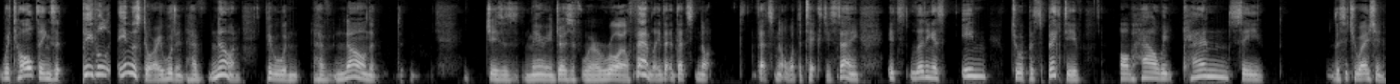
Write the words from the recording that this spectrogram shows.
we're told things that people in the story wouldn't have known. People wouldn't have known that Jesus, Mary, and Joseph were a royal family. That, that's not that's not what the text is saying. It's letting us into a perspective of how we can see the situation,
